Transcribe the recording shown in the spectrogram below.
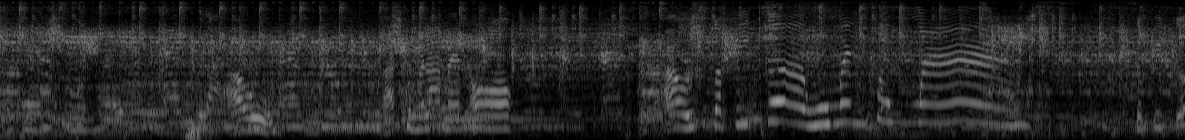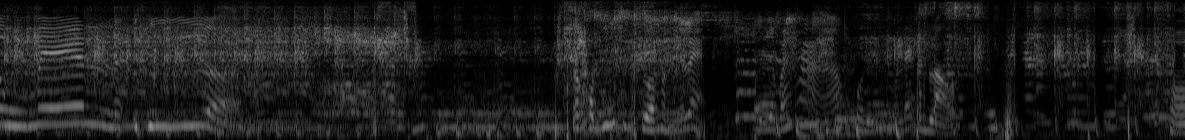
โอเคทุกคนเวลาเอารัดถึงเวลาแมนออก เอาสปีกเกอร์วูแมนเข้ามา สปีกเกอร์วูแมนเฮือจะครบยี่สิบตัวคนนี้แหละ เราจะไปหาคนมาแลกกับเรา ขอ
